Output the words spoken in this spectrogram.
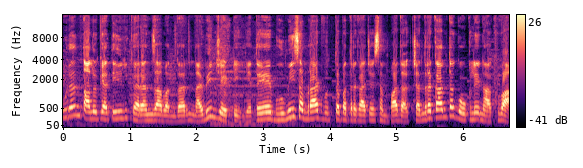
उरण तालुक्यातील करंजा बंदर नवीन जेटी येथे भूमी सम्राट वृत्तपत्रकाचे संपादक चंद्रकांत गोखले नाखवा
